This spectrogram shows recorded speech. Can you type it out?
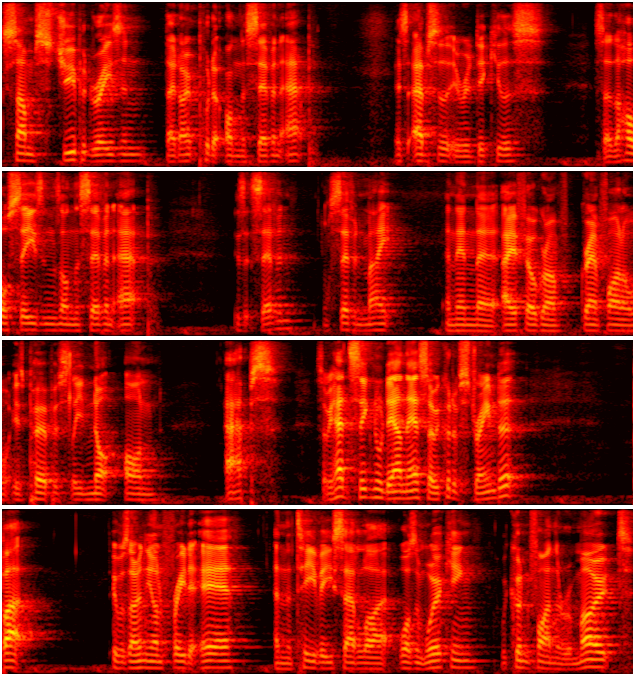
some stupid reason, they don't put it on the Seven app. It's absolutely ridiculous. So the whole season's on the Seven app. Is it Seven or Seven Mate? And then the AFL Grand, Grand Final is purposely not on apps. So we had signal down there, so we could have streamed it. But it was only on free to air, and the TV satellite wasn't working. We couldn't find the remote.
